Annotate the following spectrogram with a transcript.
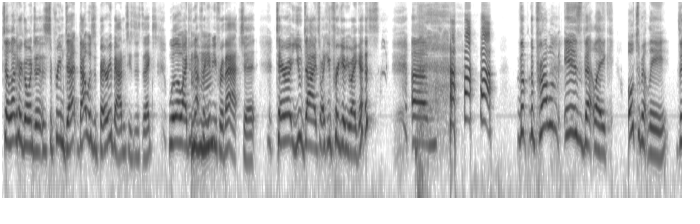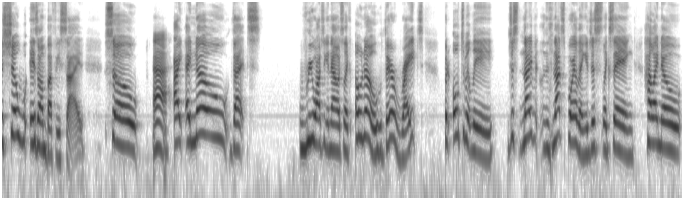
to let her go into supreme debt. That was very bad in season six. Willow, I do not Mhm. forgive you for that shit. Tara, you died, so I can forgive you, I guess. Um the the problem is that like ultimately the show is on Buffy's side. So ah. I I know that rewatching it now it's like, "Oh no, they're right." But ultimately just not even it's not spoiling, it's just like saying how I know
